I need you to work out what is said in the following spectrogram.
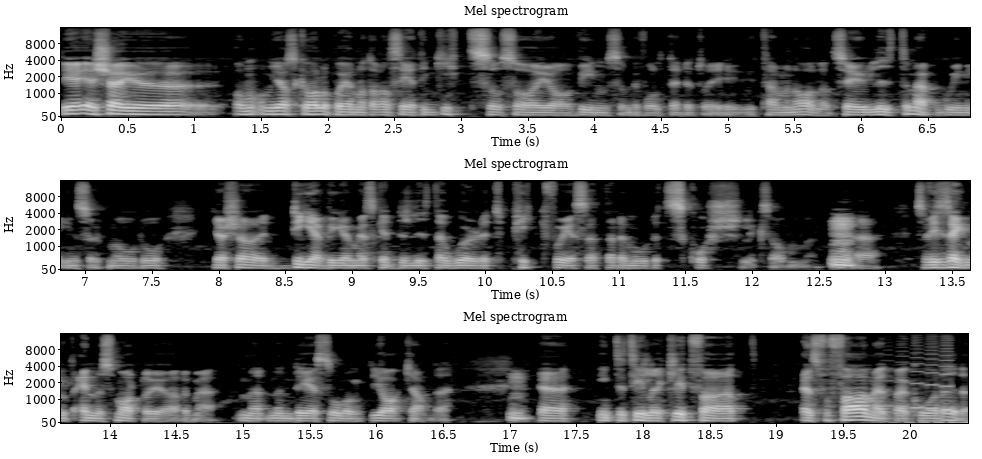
Jag, jag kör ju, om, om jag ska hålla på och göra något avancerat i Git så, så har jag Vim som default editor i, i terminalen. Så jag är ju lite med på att gå in i insert mode och jag kör DV om jag ska delita wordet pick för att ersätta det med ordet squash. Liksom. Mm. Eh, Så finns det säkert något ännu smartare att göra det med. Men, men det är så långt jag kan det. Mm. Eh, inte tillräckligt för att ens få för mig att börja koda i det.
